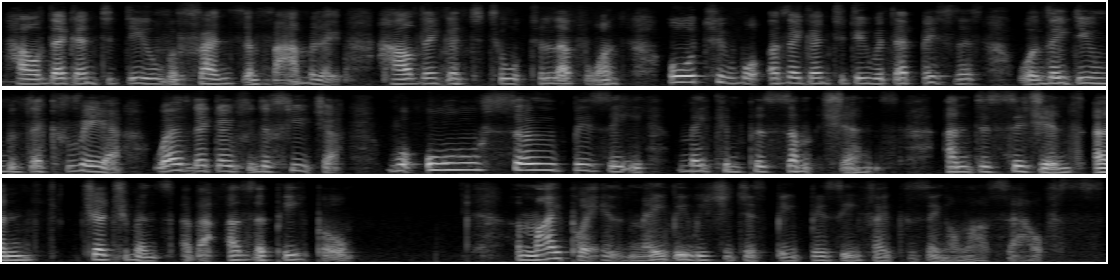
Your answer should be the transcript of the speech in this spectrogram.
how they're going to deal with friends and family, how they're going to talk to loved ones, or to what are they going to do with their business, what they doing with their career, where they're going for the future. We're all so busy making presumptions and decisions and judgments about other people. And my point is maybe we should just be busy focusing on ourselves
